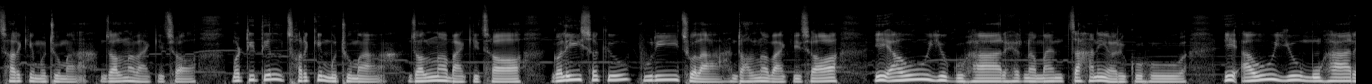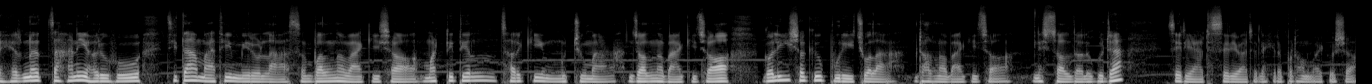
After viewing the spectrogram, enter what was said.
छर्के मुटुमा जल्न बाँकी छ। मट्टी तेल छर्के मुटुमा जल्न बाँकी छ। गलिसक्यो पुरी चोला ढल्न बाँकी छ। ए आऊ यो गुहार हेर्न मान चाहनेहरूको हो। ए आऊ यो मुहार हेर्न चाहनेहरू हो। चितामाथि मेरो लास बल्न बाँकी छ। मट्टी तेल छर्के मुटुमा जल्न बाँकी छ। गलिसक्यो पुरै चोला ढल्न बाँकी छ। निश्चल दलु बुढा। सेरी आठ सेरीबाट लेखेर पठाउनु भएको छ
